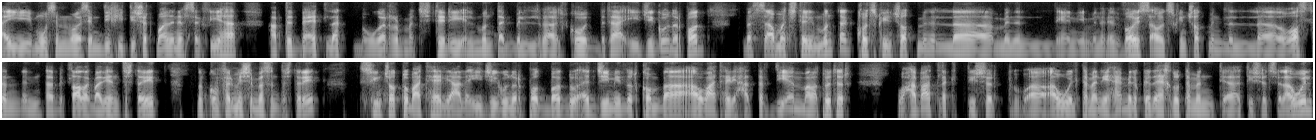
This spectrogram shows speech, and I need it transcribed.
أي موسم من المواسم دي في تي شيرت معينة نفسك فيها هتتبعت لك بمجرد ما تشتري المنتج بالكود بتاع اي جي جونر بود بس أول ما تشتري المنتج خد سكرين شوت من ال من ال يعني من الانفويس أو سكرين شوت من الوصل إن أنت بيطلع لك بعديها أنت اشتريت من كونفirmation بس أنت اشتريت. سكرين شوت وابعتها لي على اي جي جونر بود برضه جيميل دوت كوم بقى أو ابعتها لي حتى في دي ام على تويتر وهبعت لك التيشيرت أول 8 هيعملوا كده هياخدوا 8 تيشيرتس في الأول.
